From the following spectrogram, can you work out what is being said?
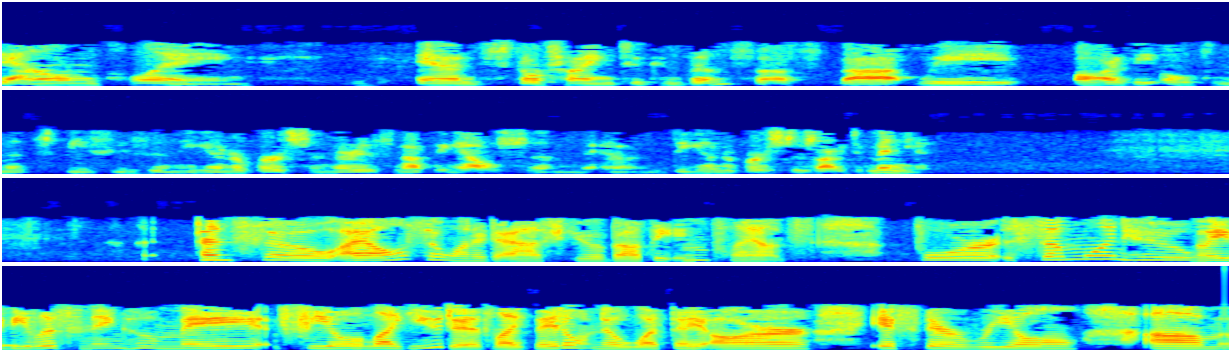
downplaying and still trying to convince us that we are the ultimate species in the universe and there is nothing else and, and the universe is our dominion. And so I also wanted to ask you about the implants. For someone who may be listening who may feel like you did, like they don't know what they are, if they're real, um,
